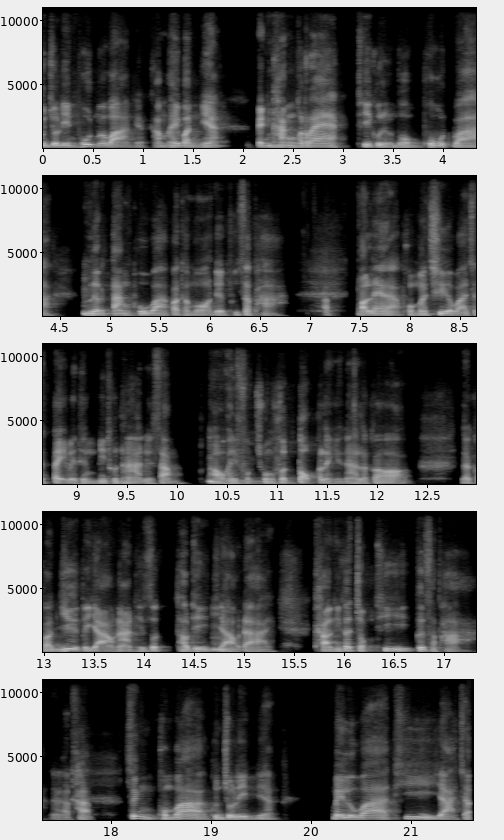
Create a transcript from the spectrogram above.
คุณจุลินทร์พูดเมื่อวานเนี่ยทำให้วันเนี้ย เป็นอืมครั้งแรกที่คุณอนุพงศ์พูดว่าอืมเลือกตั้งผู้ว่ากทมเดือนพฤษภาครับตอนแรกอะผมมาเชื่อว่าจะเตะไปถึงมิถุนาด้วยซ้ำอืมเอาให้ฝนช่วงฝนตกอะไรอย่างเงี้ยนะแล้วก็ แล้วก็ยืดไปยาวนานที่สุดเท่าที่อืมยาวได้ คราวนี้ก็จบที่พฤษภานะครับครับ ซึ่งผมว่าคุณจุลินทร์เนี่ยไม่รู้ว่าที่อยากจะ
